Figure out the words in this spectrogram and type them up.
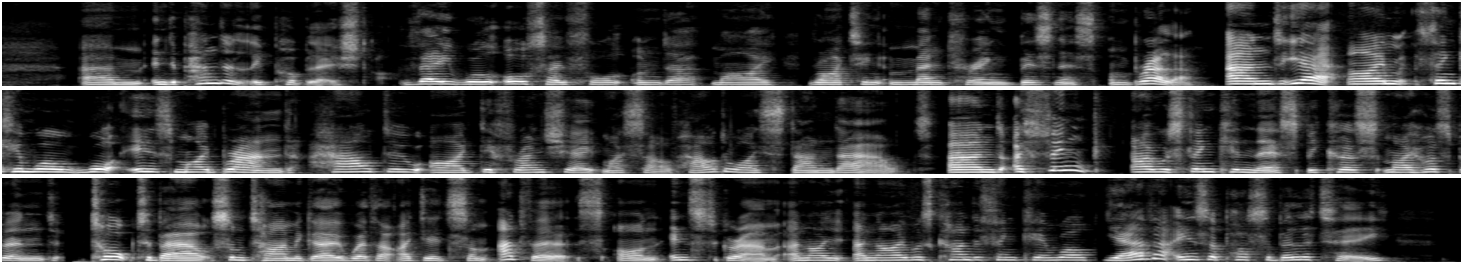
um, independently published, they will also fall under my writing and mentoring business umbrella. And yeah, I'm thinking, well, what is my brand? How do I differentiate myself? How do I stand out? And I think I was thinking this because my husband talked about some time ago whether I did some adverts on Instagram and I and I was kind of thinking, well, yeah, that is a possibility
